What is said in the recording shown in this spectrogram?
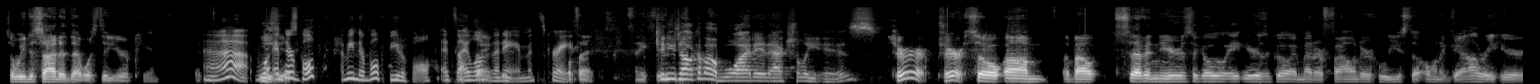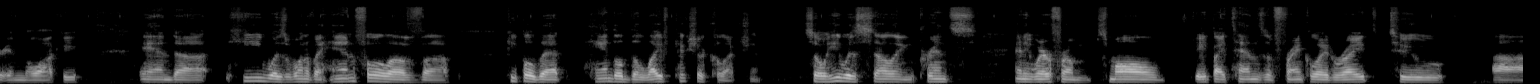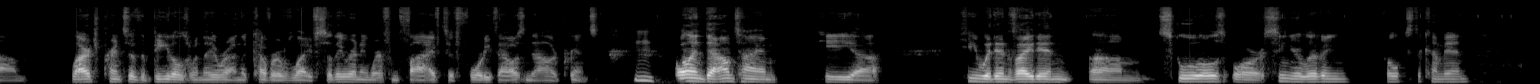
so we decided that was the European. Ah, well, and they're both. I mean, they're both beautiful. It's. I love Thank the you. name. It's great. Well, thanks. Thank you. Can you talk about what it actually is? Sure, sure. So, um, about seven years ago, eight years ago, I met our founder who used to own a gallery here in Milwaukee. And uh, he was one of a handful of uh, people that handled the Life Picture Collection. So he was selling prints anywhere from small eight by tens of Frank Lloyd Wright to um, large prints of the Beatles when they were on the cover of Life. So they were anywhere from five to forty thousand dollar prints. Hmm. Well, in downtime, he uh, he would invite in um, schools or senior living folks to come in,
